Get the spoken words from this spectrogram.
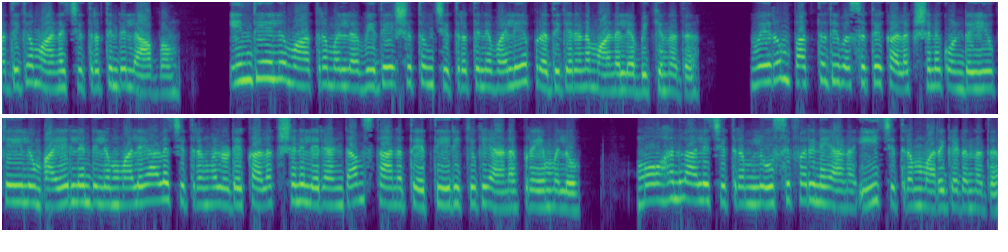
അധികമാണ് ചിത്രത്തിന്റെ ലാഭം. ഇന്ത്യയിൽ മാത്രമല്ല വിദേശത്തും ചിത്രത്തിന് വലിയ പ്രതികരണമാണ് ലഭിക്കുന്നത്. വെറും പത്ത് ദിവസത്തെ കളക്ഷന് കൊണ്ട് യുകെയിലും അയർലൻഡിലും മലയാള ചിത്രങ്ങളുടെ കളക്ഷനിലെ രണ്ടാം സ്ഥാനത്ത് എത്തിയിരിക്കുകയാണ് പ്രേമലു. മോഹൻലാൽ ചിത്രം ലൂസിഫറിനെയാണ് ഈ ചിത്രം മറികടന്നത്.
